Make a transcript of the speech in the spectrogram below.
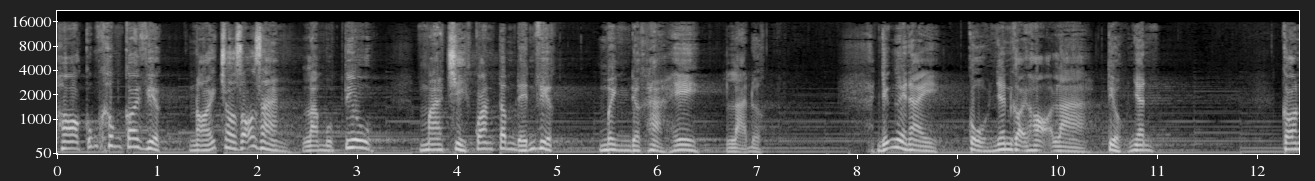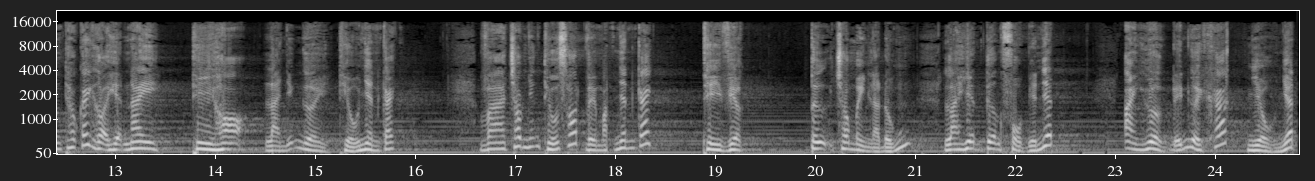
Họ cũng không coi việc nói cho rõ ràng là mục tiêu, mà chỉ quan tâm đến việc mình được hả hê là được. Những người này, cổ nhân gọi họ là tiểu nhân. Còn theo cách gọi hiện nay, thì họ là những người thiếu nhân cách. Và trong những thiếu sót về mặt nhân cách, thì việc tự cho mình là đúng là hiện tượng phổ biến nhất, ảnh hưởng đến người khác nhiều nhất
